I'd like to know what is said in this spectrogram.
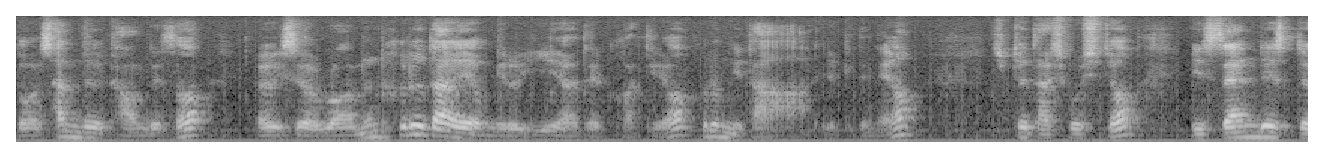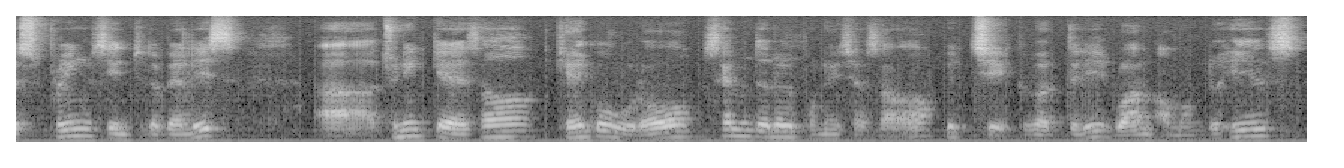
또 산들 가운데서 여기서 run은 흐르다의 의미를 이해해야 될 것 같아요. 흐릅니다. 이렇게 되네요. 10절 다시 보시죠. He sends the springs into the valleys. 아, 주님께서 계곡으로 샘들을 보내셔서 그치 그것들이 run among the hills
